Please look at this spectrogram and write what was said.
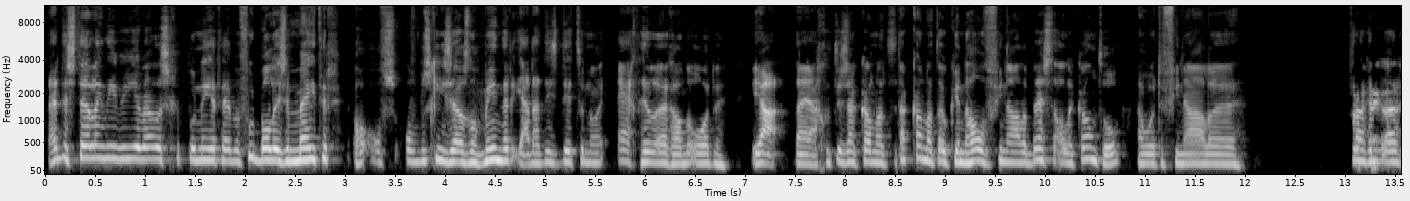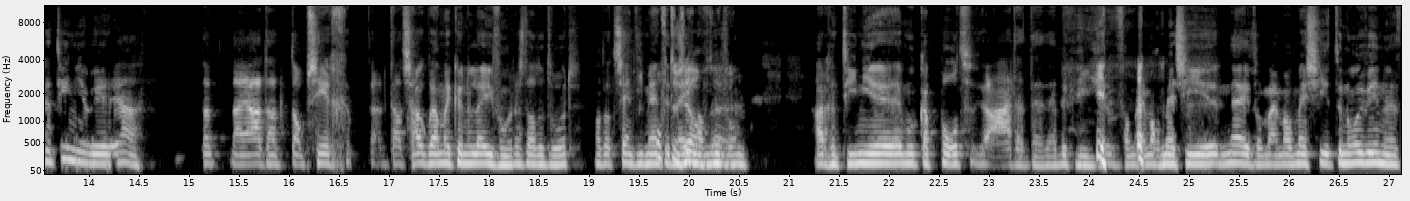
de stelling die we hier wel eens geponeerd hebben: voetbal is een meter. Of, of misschien zelfs nog minder. Ja, dat is dit toernooi echt heel erg aan de orde. Ja, nou ja, goed. Dus dan kan het, dan kan het ook in de halve finale best alle kanten op. Dan wordt de finale Frankrijk-Argentinië weer. Ja, dat, nou ja, dat op zich, dat, dat zou ik wel mee kunnen leven hoor, als dat het wordt. Want dat sentiment in Nederland van Argentinië moet kapot. Ja, dat, dat heb ik niet. Van mij mag Messi, nee, van mij mag Messi het toernooi winnen.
